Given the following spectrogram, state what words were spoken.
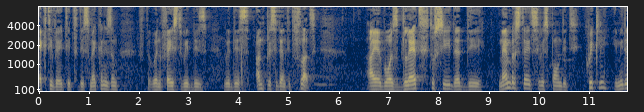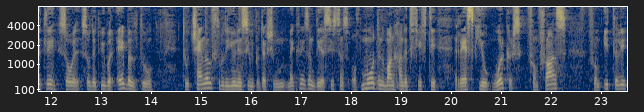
activated this mechanism when faced with these with unprecedented floods. I was glad to see that the member states responded quickly, immediately, so, so that we were able to, to channel through the Union Civil Protection Mechanism the assistance of more than 150 rescue workers from France, from Italy,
